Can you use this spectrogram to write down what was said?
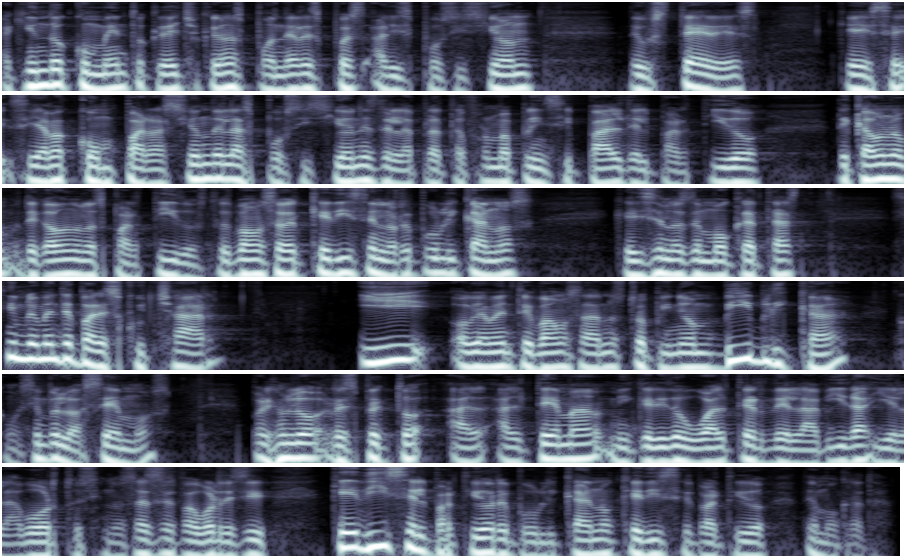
aquí un documento que de hecho queremos poner después a disposición de ustedes, que se, llama Comparación de las posiciones de la plataforma principal del partido, de cada, uno, de cada uno de los partidos. Entonces, vamos a ver qué dicen los republicanos, qué dicen los demócratas, simplemente para escuchar y obviamente vamos a dar nuestra opinión bíblica, como siempre lo hacemos. Por ejemplo, respecto al, tema, mi querido Walter, de la vida y el aborto, si nos hace el favor de decir, ¿qué dice el Partido Republicano? ¿Qué dice el Partido Demócrata?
